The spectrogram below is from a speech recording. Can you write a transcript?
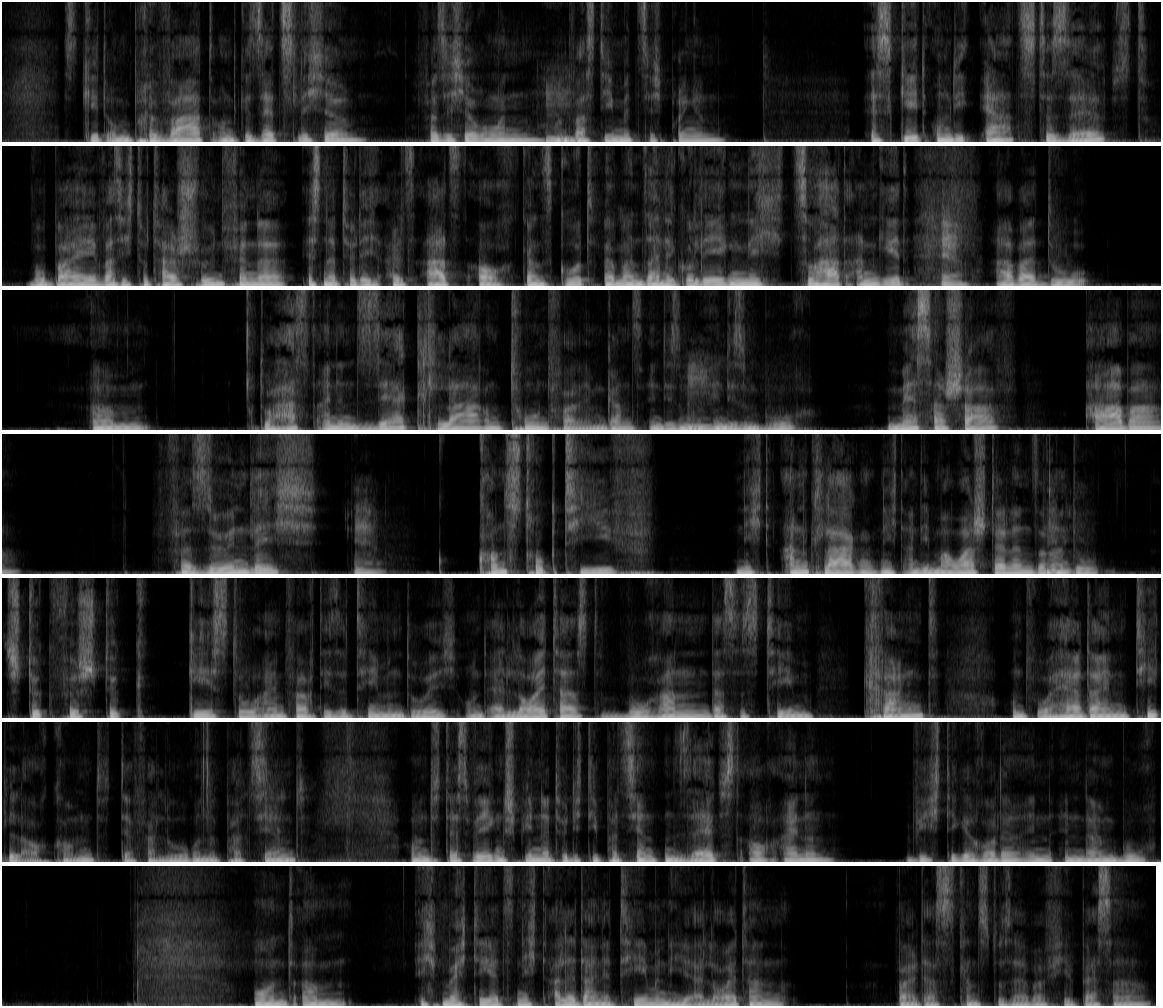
Es geht um privat und gesetzliche Versicherungen Mhm. und was die mit sich bringen. Es geht um die Ärzte selbst, wobei, was ich total schön finde, ist natürlich als Arzt auch ganz gut, wenn man seine Kollegen nicht zu hart angeht, Ja. aber du, ähm, du hast einen sehr klaren Tonfall im ganz in diesem, Mhm. in diesem Buch. Messerscharf, aber versöhnlich, Ja. konstruktiv, nicht anklagend, nicht an die Mauer stellen, sondern Nee. du Stück für Stück gehst du einfach diese Themen durch und erläuterst, woran das System krankt und woher dein Titel auch kommt, der verlorene Patient. Und deswegen spielen natürlich die Patienten selbst auch eine wichtige Rolle in, in deinem Buch. Und ähm, ich möchte jetzt nicht alle deine Themen hier erläutern, weil das kannst du selber viel besser.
